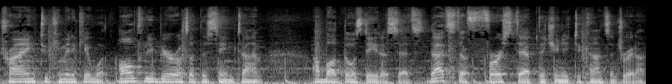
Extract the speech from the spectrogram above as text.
trying to communicate with all three bureaus at the same time about those data sets. That's the first step that you need to concentrate on.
